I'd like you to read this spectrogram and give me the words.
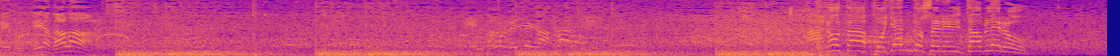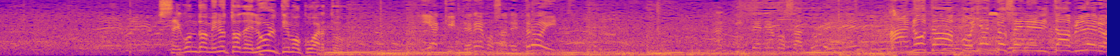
Rebotea Dallas. El balón le llega a Hardy. Anota apoyándose en el tablero. Segundo minuto del último cuarto. Y aquí tenemos a Detroit. Anota apoyándose en el tablero.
